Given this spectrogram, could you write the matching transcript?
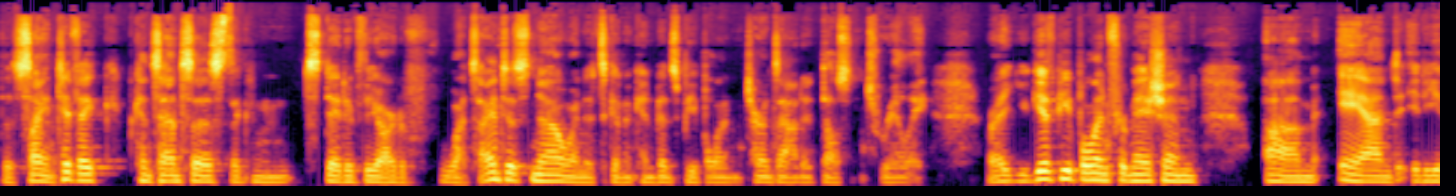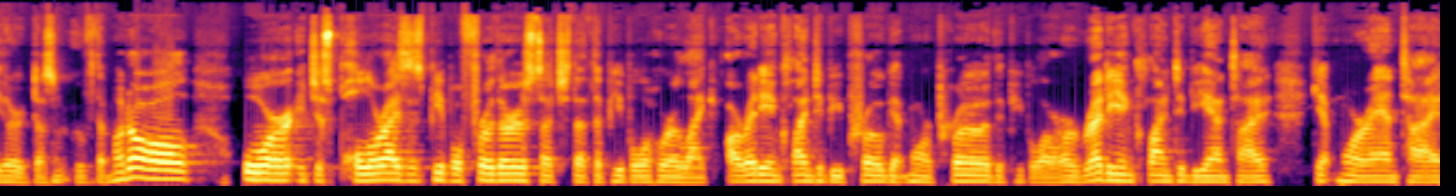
the scientific consensus, the state of the art of what scientists know, and it's going to convince people. And it turns out it doesn't really, right? You give people information, um, and it either doesn't move them at all, or it just polarizes people further, such that the people who are like already inclined to be pro get more pro, the people who are already inclined to be anti get more anti,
